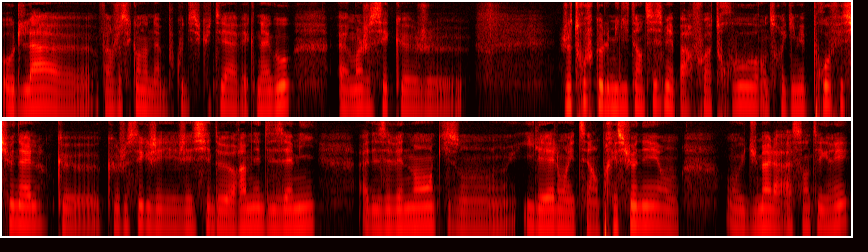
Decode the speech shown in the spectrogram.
au-delà. enfin, je sais qu'on en a beaucoup discuté avec Nago. moi, je sais que je je trouve que le militantisme est parfois trop, entre guillemets, professionnel, que, que je sais que j'ai essayé de ramener des amis à des événements qu'ils ont, et elles ont été impressionnés, ont, eu du mal à, s'intégrer.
